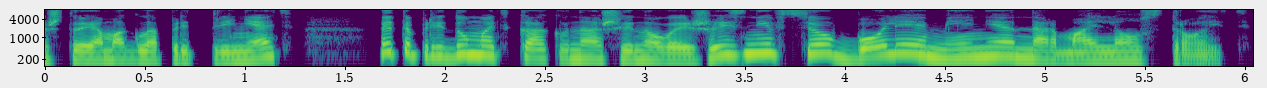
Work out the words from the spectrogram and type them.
что я могла предпринять, это придумать, как в нашей новой жизни все более-менее нормально устроить.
